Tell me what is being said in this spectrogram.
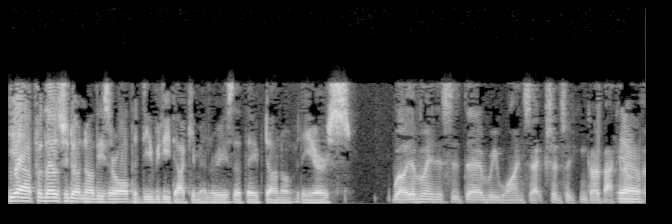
yeah, for those who don't know, these are all the DVD documentaries that they've done over the years. well, I mean, this is their rewind section, so you can go back and Yeah.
